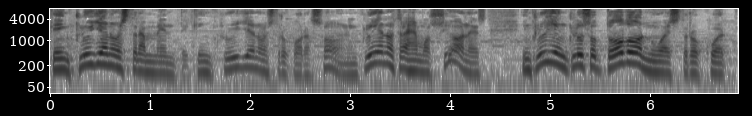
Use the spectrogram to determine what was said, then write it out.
que incluye nuestra mente, que incluye nuestro corazón, incluye nuestras emociones, incluye incluso todo nuestro cuerpo.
